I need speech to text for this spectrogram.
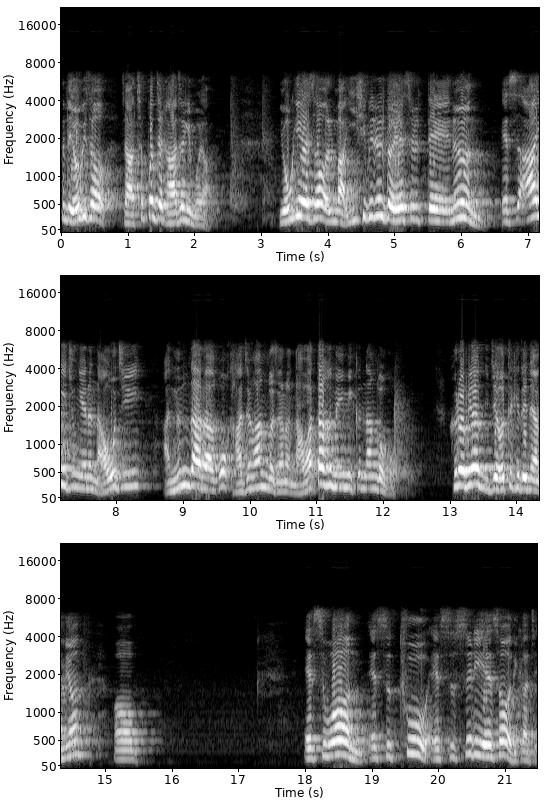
근데 여기서 자, 첫 번째 가정이 뭐야? 여기에서 얼마? 21을 더했을 때는 SI 중에는 나오지 않는다라고 가정한 거잖아. 나왔다 그러면 이미 끝난 거고. 그러면 이제 어떻게 되냐면 어, S1, S2, S3에서 어디까지?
